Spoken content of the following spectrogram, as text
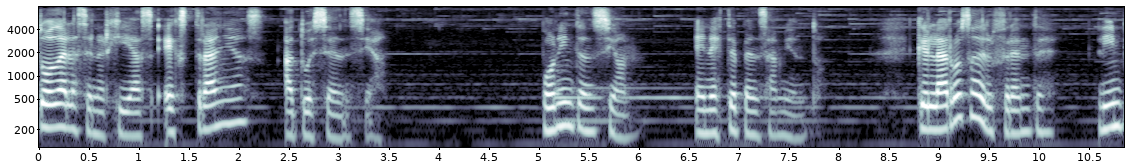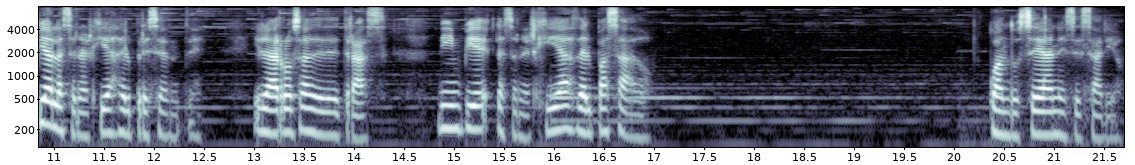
todas las energías extrañas a tu esencia. Pon intención en este pensamiento, que la rosa del frente limpia las energías del presente y la rosa de detrás limpie las energías del pasado. cuando sea necesario.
